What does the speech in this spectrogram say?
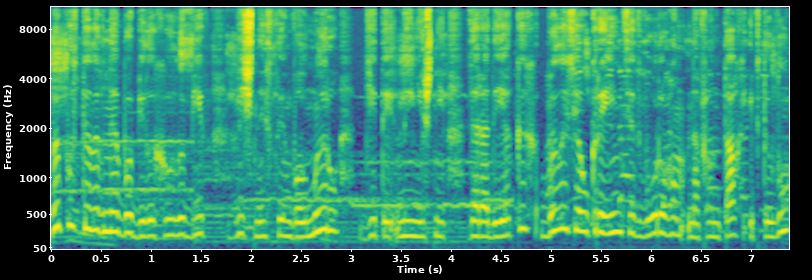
Випустили в небо білих голубів, вічний символ миру, діти нинішні, заради яких билися українці з ворогом на фронтах і в тилу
